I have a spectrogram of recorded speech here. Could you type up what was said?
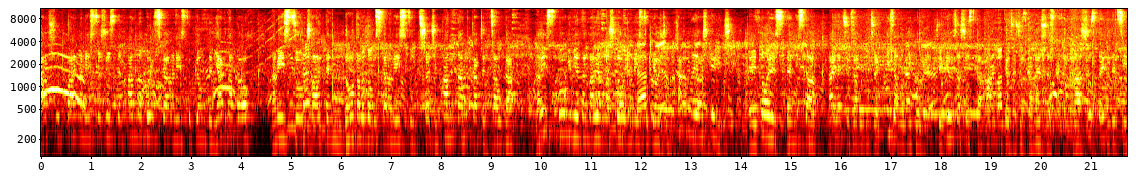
A wśród pań na miejscu szóstym Anna Turska, na miejscu piątym Jagna Proch, na miejscu czwartym Dorota Lutomska, na miejscu trzecim Anna Tkaczyk-Całka, na miejscu drugim jednak Marianna Szkoły, na miejscu pierwszym Hanna Jaszkiewicz. E, To jest ten lista najlepszych zawodniczek i zawodników, czyli pierwsza szóstka pań, pierwsza szóstka mężczyzn na szóstej edycji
